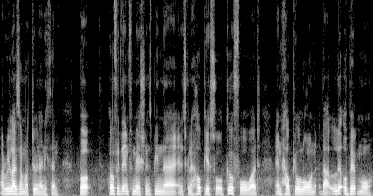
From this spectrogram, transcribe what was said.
I realize I'm not doing anything, but hopefully the information has been there and it's going to help you sort of go forward and help your lawn that little bit more.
